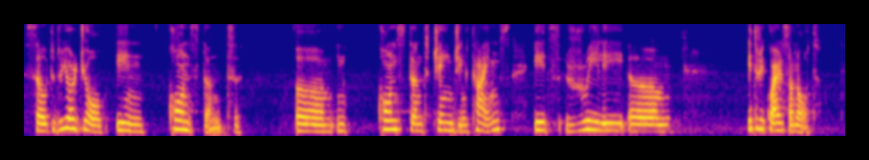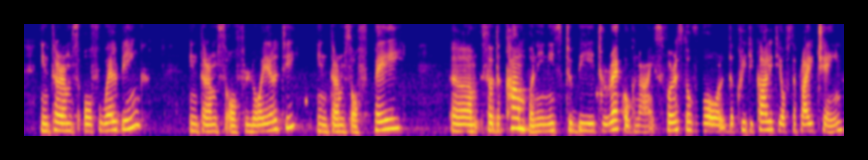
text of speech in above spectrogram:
So to do your job in constant um, in constant changing times it's really um, it requires a lot in terms of well being, in terms of loyalty, in terms of pay. Um, so the company needs to be to recognize, first of all, the criticality of supply chain,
